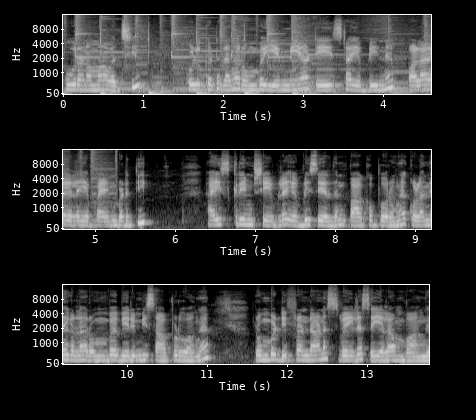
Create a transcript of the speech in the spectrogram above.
பூரணமாக வச்சு கொழுக்கட்டை தாங்க ரொம்ப எம்மியாக டேஸ்ட்டாக எப்படின்னு பலா இலையை பயன்படுத்தி ஐஸ்கிரீம் ஷேப்பில் எப்படி செய்கிறதுன்னு பார்க்க போகிறோங்க குழந்தைகள்லாம் ரொம்ப விரும்பி சாப்பிடுவாங்க. ரொம்ப டிஃப்ரெண்ட்டான சுவையில் செய்யலாம் வாங்க.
